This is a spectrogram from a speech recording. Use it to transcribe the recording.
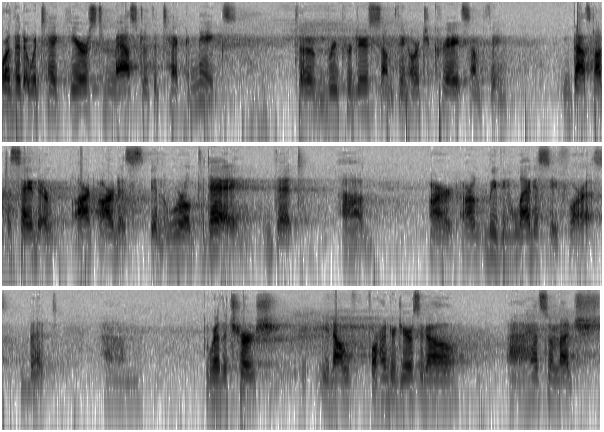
or that it would take years to master the techniques to reproduce something or to create something. That's not to say there aren't artists in the world today that um, are, are leaving a legacy for us, but um, where the church, you know, 400 years ago uh, had so much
